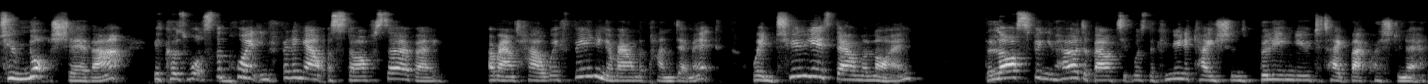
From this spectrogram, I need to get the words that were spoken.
to not share that, because what's the point in filling out a staff survey around how we're feeling around the pandemic when two years down the line, the last thing you heard about it was the communications bullying you to take that questionnaire.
